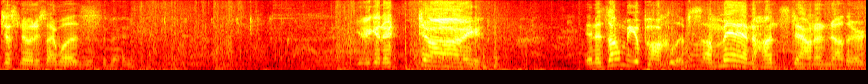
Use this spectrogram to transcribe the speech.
Just noticed I was. You're gonna die! In a zombie apocalypse, a man hunts down another.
